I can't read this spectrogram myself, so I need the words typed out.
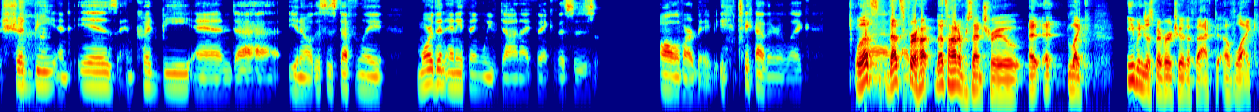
should be and is and could be. And uh, you know this is definitely more than anything we've done i think. This is all of our baby together like well that's uh, that's for that's 100% true. It, it, like even just by virtue of the fact of like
